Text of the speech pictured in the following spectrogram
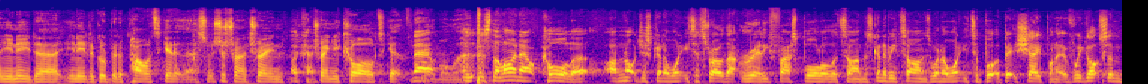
and you need a, you need a good bit of power to get it there. So it's just trying to train okay. train your core to get now, the ball there. As the line out caller, I'm not just going to want you to throw that really fast ball all the time. There's going to be times when I want you to put a bit of shape on it. If we got some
